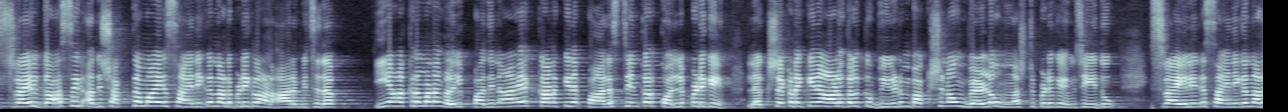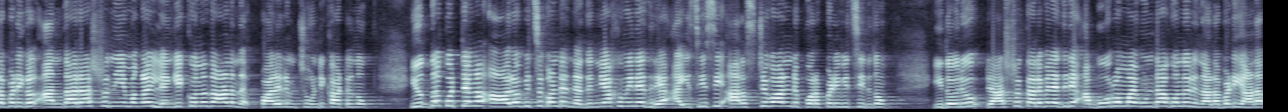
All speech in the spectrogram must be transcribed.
ഇസ്രായേൽ ഗാസയിൽ അതിശക്തമായ സൈനിക നടപടികളാണ് ആരംഭിച്ചത്. ഈ ആക്രമണങ്ങളിൽ പതിനായിരക്കണക്കിന് പാലസ്തീൻകാർ കൊല്ലപ്പെടുകയും ലക്ഷക്കണക്കിന് ആളുകൾക്ക് വീടും ഭക്ഷണവും വെള്ളവും നഷ്ടപ്പെടുകയും ചെയ്തു. ഇസ്രായേലിന്റെ സൈനിക നടപടികൾ അന്താരാഷ്ട്ര നിയമങ്ങളെ ലംഘിക്കുന്നതാണെന്ന് പലരും ചൂണ്ടിക്കാട്ടുന്നു. യുദ്ധക്കുറ്റങ്ങൾ ആരോപിച്ചുകൊണ്ട് നെതന്യാഹുവിനെതിരെ I C C arrest warrant പുറപ്പെടുവിച്ചിരുന്നു. ഇതൊരു രാഷ്ട്രത്തലവനെതിരെ അപൂർവമായി ഉണ്ടാകുന്ന ഒരു നടപടിയാണ്.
